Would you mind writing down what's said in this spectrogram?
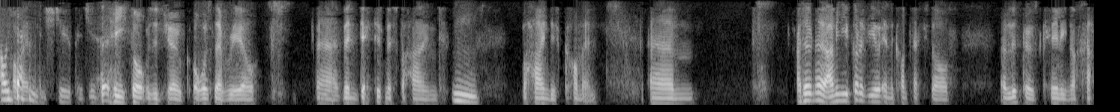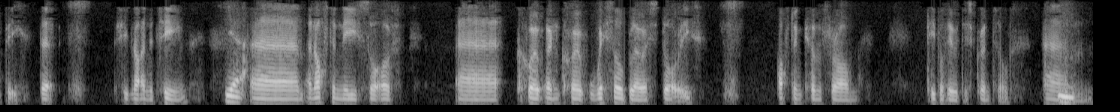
Oh, he's definitely been stupid. Yeah. that he thought was a joke, or was there real uh, vindictiveness behind Mm. behind his comments? Um, I don't know. I mean, you've got to view it in the context of Aluko's clearly not happy that she's not in the team. Yeah. Um, and often these sort of uh, quote unquote whistleblower stories often come from people who are disgruntled um,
